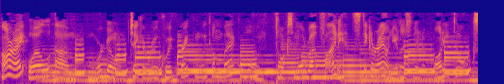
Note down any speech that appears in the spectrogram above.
All right. Well, um, we're going to take a real quick break. When we come back, we'll talk some more about finance. Stick around. You're listening to Money Talks.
